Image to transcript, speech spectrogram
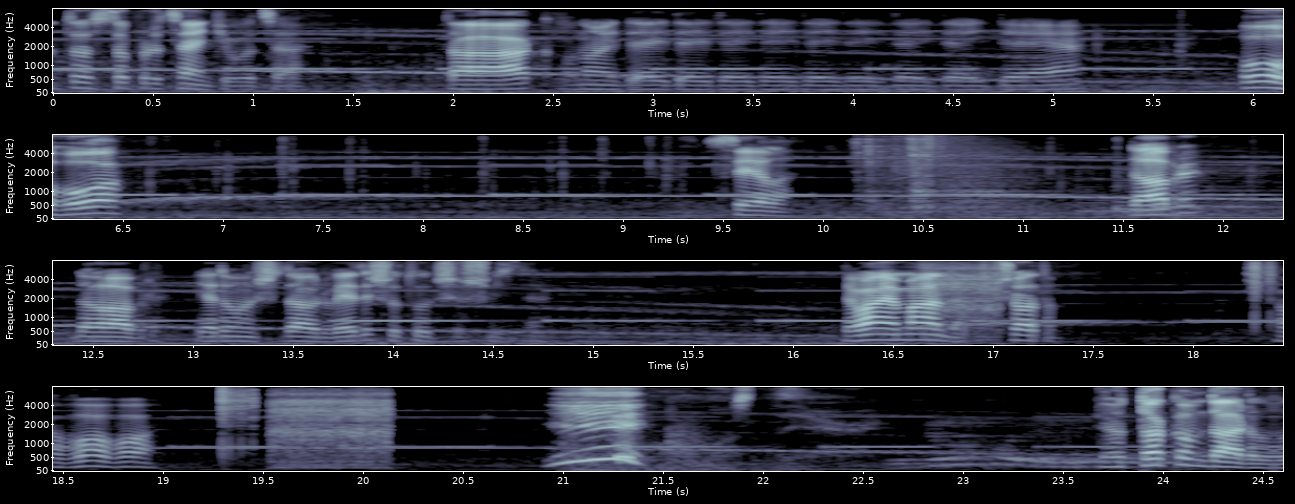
Ну, то 100% оце. Так, воно йде, йде, йде, йде, йде, йде, йде, йде, йде. Ого! Сила. Добре? Добре. Я думаю, що добре. Видиш, що тут ще щось йде. Давай, Аманда, що там? А, Во. Його током вдарило.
